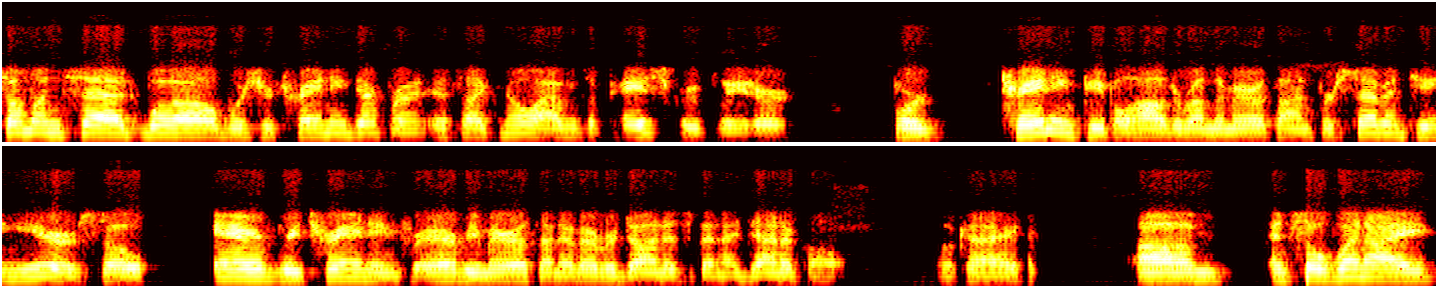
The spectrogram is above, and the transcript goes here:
someone said, well, was your training different? It's like, no, I was a pace group leader for training people how to run the marathon for 17 years. So every training for every marathon I've ever done has been identical. Okay. Um, and so when I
